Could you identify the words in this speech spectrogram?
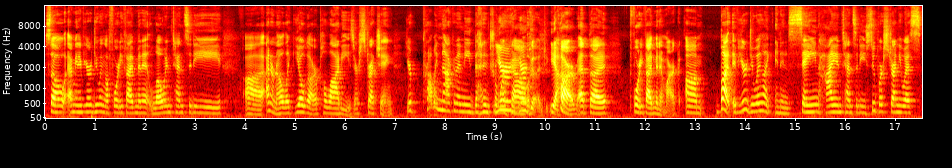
So, I mean, if you're doing a 45 minute low intensity, uh, I don't know, like yoga or Pilates or stretching, you're probably not going to need that intra workout you're good yeah carb at the 45 minute mark. Um, but if you're doing like an insane, high intensity, super strenuous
